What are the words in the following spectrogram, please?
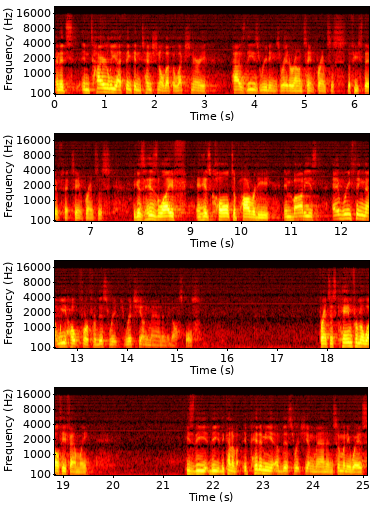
And it's entirely, I think, intentional that the lectionary has these readings right around St. Francis, the feast day of St. Francis, because his life and his call to poverty embodies everything that we hope for for this rich, rich young man in the Gospels. Francis came from a wealthy family. He's the, the, the kind of epitome of this rich young man in so many ways.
